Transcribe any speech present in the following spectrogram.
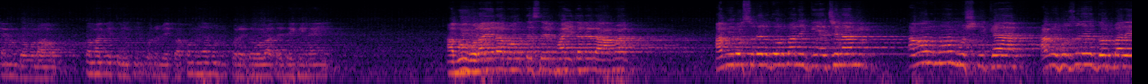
কেন দৌড়াও? তোমাকে তুই কি করবে? কখন এমন করে দৌড়াতে দেখি নাই? আবু হুরায়রা বলতেছে ভাইজানেরা আমার, আমি রসুলের দরবারে গিয়েছিলাম, আমার মা মুশরিকা, আমি হুজুরের দরবারে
